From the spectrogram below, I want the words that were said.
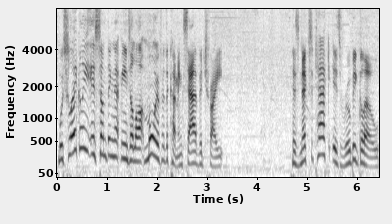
which likely is something that means a lot more for the coming Savage fight. His next attack is Ruby Glow,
